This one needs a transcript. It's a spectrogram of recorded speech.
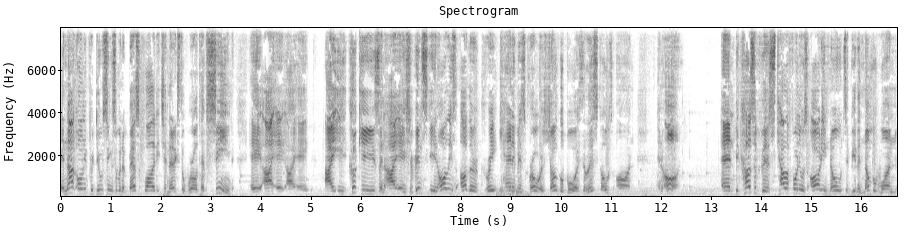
in not only producing some of the best quality genetics the world have seen, AIAIA, i.e. Cookies and I.A. Stravinsky and all these other great cannabis growers, Jungle Boys, the list goes on and on. And because of this, California was already known to be the number one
